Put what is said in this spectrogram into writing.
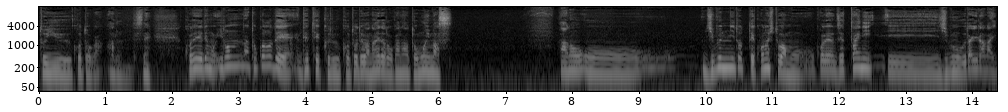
ということがあるんですね。これでもいろんなところで出てくることではないだろうかなと思います。あの自分にとってこの人はもうこれ絶対に、自分を裏切らない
